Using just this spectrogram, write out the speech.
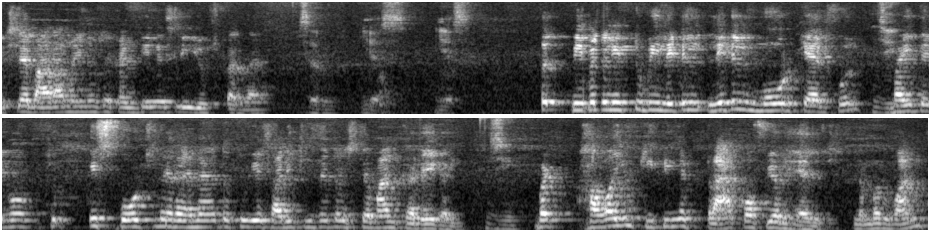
پچھلے بارہ مہینوں سے کنٹینیوسلی یوز کر رہا ہے people need to be little little more careful بھائی دیکھو اس اس اسپورٹس میں رہنا ہے ہے تو تو یہ یہ ساری چیزیں استعمال کرے گا ہی ہی but how how how are you you you keeping a track of your health number one and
